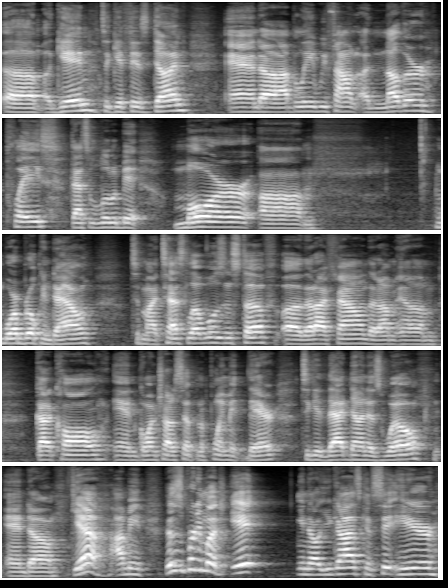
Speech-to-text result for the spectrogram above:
uh, again to get this done. And uh, I believe we found another place that's a little bit more um, more broken down to my test levels and stuff uh, that I found that I'm um, got a call and going to try to set up an appointment there to get that done as well. And um, yeah, I mean, this is pretty much it. You know, you guys can sit here,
